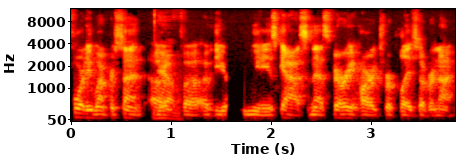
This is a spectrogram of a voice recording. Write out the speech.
forty one percent of yeah. of the European Union's gas, and that's very hard to replace overnight.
